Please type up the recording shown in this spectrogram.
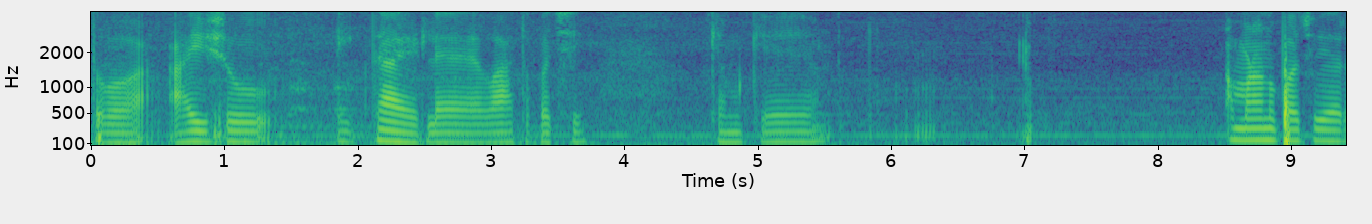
તો આ ઇશ્યુ એક થાય એટલે વાત પછી. કેમ કે હમણાંનું પાછું યાર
